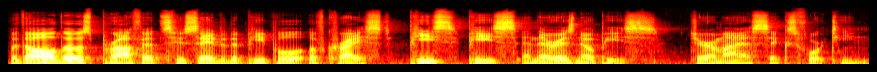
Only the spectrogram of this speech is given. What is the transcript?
with all those prophets who say to the people of Christ, Peace, peace, and there is no peace. Jeremiah 6:14.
